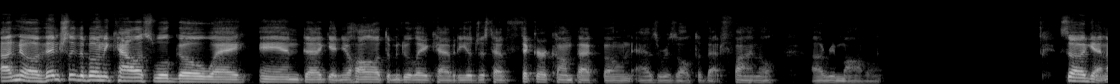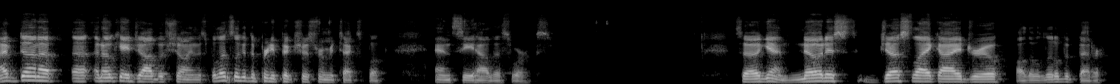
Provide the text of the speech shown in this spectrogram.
Uh, no, eventually the bony callus will go away. And uh, again, you'll hollow out the medullary cavity. You'll just have thicker, compact bone as a result of that final uh, remodeling. So again, I've done a, a, an okay job of showing this, but let's look at the pretty pictures from your textbook and see how this works. So again, notice just like I drew, although a little bit better,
